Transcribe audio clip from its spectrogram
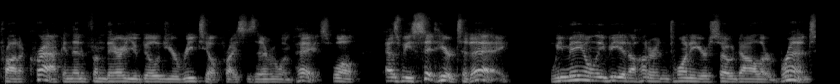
product crack. And then from there, you build your retail prices that everyone pays. Well, as we sit here today, we may only be at 120 or so dollar Brent,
